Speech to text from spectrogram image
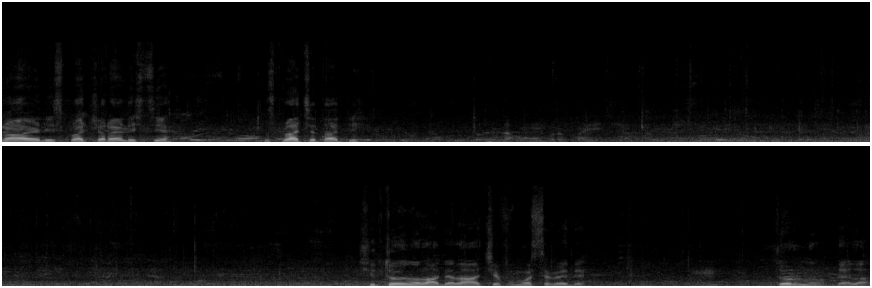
Noile, îți place raiele, știe? Îți place, tati? La umbră, pe aici. Și turnul ăla de la ce frumos se vede. Hmm? Turnul de la...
